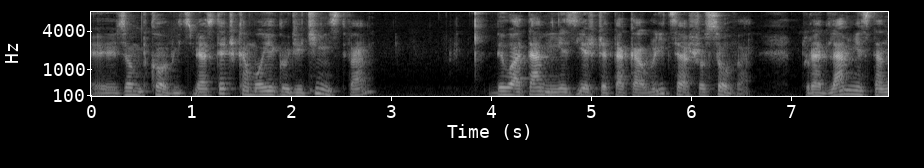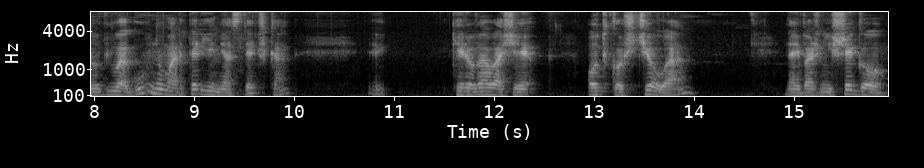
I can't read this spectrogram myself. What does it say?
Y, Ząbkowic, miasteczka mojego dzieciństwa, była tam i jest jeszcze taka ulica Szosowa, która dla mnie stanowiła główną arterię miasteczka. Y, kierowała się od kościoła, najważniejszego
